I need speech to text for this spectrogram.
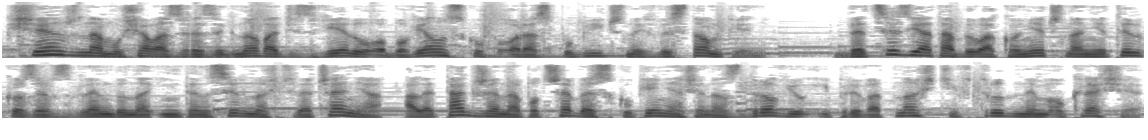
Księżna musiała zrezygnować z wielu obowiązków oraz publicznych wystąpień. Decyzja ta była konieczna nie tylko ze względu na intensywność leczenia, ale także na potrzebę skupienia się na zdrowiu i prywatności w trudnym okresie.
